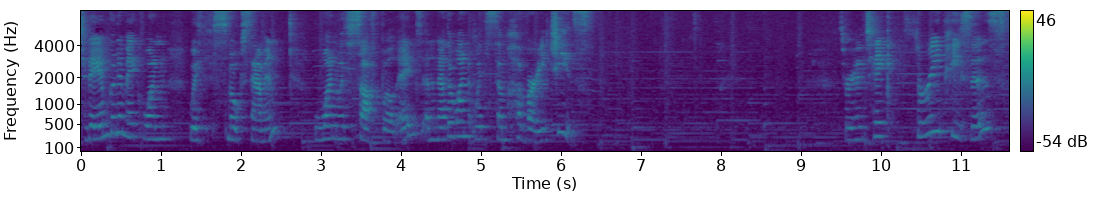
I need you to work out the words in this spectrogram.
Today I'm gonna make one with smoked salmon, one with soft-boiled eggs, and another one with some Havarti cheese. So we're gonna take three pieces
